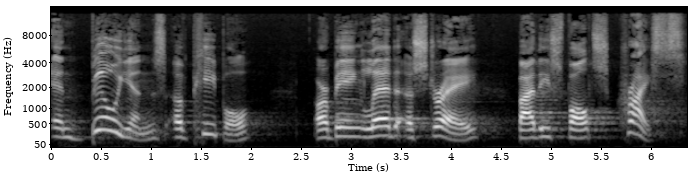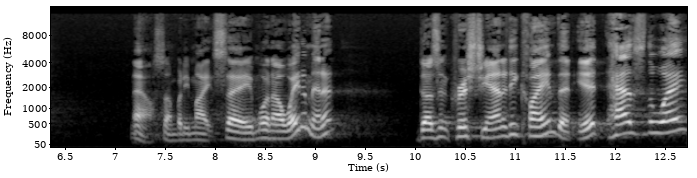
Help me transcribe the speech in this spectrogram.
And billions of people are being led astray by these false Christs. Now, somebody might say, well, now, wait a minute. Doesn't Christianity claim that it has the way?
